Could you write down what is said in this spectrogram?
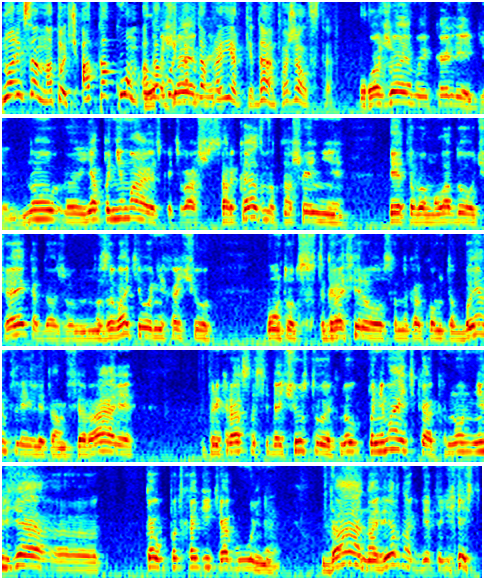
Ну, Александр Анатольевич, о каком, о какой тогда проверке? Да, пожалуйста. Уважаемые коллеги, ну, э, я понимаю, сказать, ваш сарказм в отношении этого молодого человека, даже называть его не хочу. Он тут сфотографировался на каком-то Бентли или там Феррари, прекрасно себя чувствует. Ну, понимаете как, ну, нельзя э, как бы подходить огульно. Да, наверное, где-то есть.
